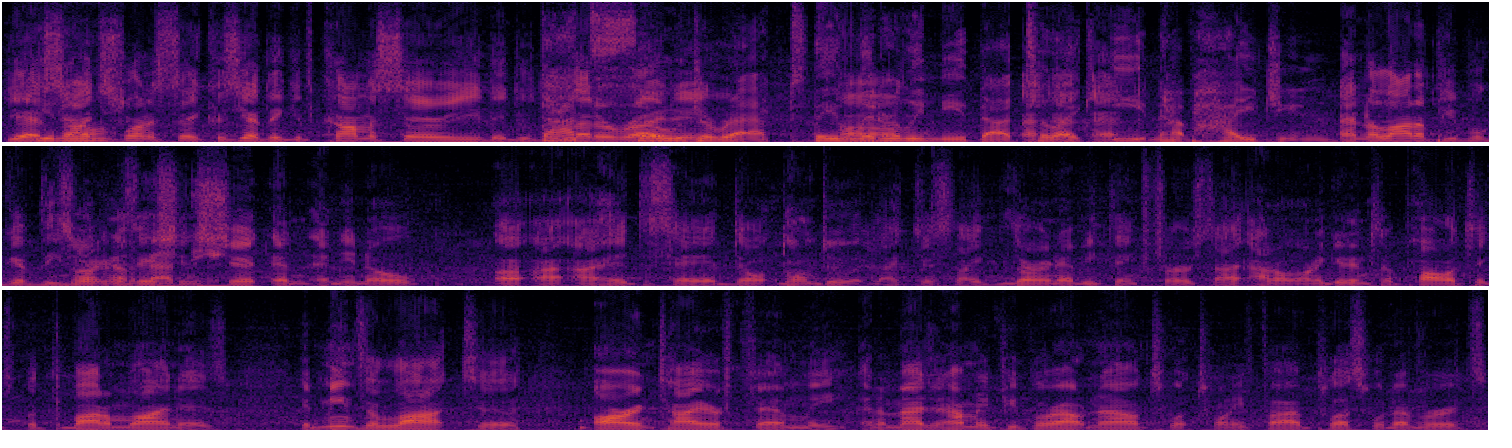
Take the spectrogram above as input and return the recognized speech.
Yeah, you so know? I just want to say, because yeah, they give commissary, they do the That's letter so writing, direct. They um, literally need that to a- like a- eat and have hygiene. and a lot of people give these Sorry, I got a bad organizations shit, and, and you know, uh, I, I hate to say it, don't don't do it. Like just like learn everything first. I, I don't want to get into the politics, but the bottom line is, it means a lot to our entire family. And imagine how many people are out now, tw- 25 plus, whatever. It's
